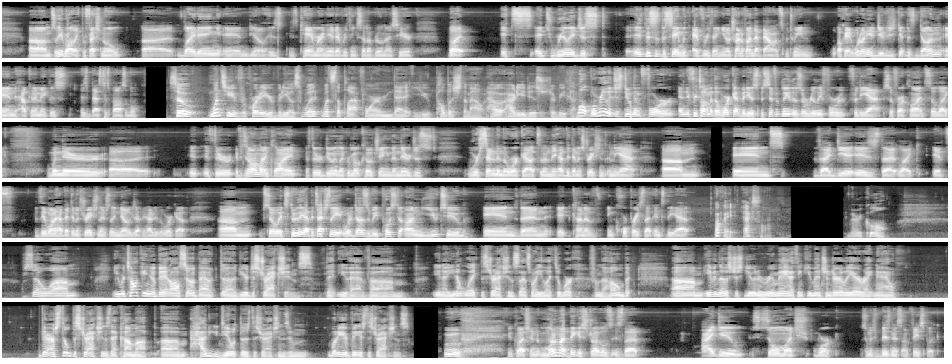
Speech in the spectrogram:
Um, so he brought like professional uh, lighting and you know his his camera, and he had everything set up real nice here. But it's it's really just it, this is the same with everything. You know, trying to find that balance between okay, what do I need to do to just get this done, and how can I make this as best as possible? So once you've recorded your videos, what what's the platform that you publish them out? How how do you distribute them? Well, we're really just doing them for, and if you're talking about the workout videos specifically, those are really for for the app. So for our clients, so like when they're uh, if they're if it's an online client, if they're doing like remote coaching, then they're just we're sending them the workouts, and then they have the demonstrations in the app. Um, and the idea is that like if they want to have that demonstration, they really know exactly how to do the workout. Um, so it's through the app. It's actually what it does is we post it on YouTube, and then it kind of incorporates that into the app. Okay, excellent. Very cool. So, um, you were talking a bit also about uh, your distractions that you have. Um, you know, you don't like distractions, so that's why you like to work from the home. But um, even though it's just you and a roommate, I think you mentioned earlier, right now, there are still distractions that come up. Um, how do you deal with those distractions, and what are your biggest distractions? Ooh, good question. One of my biggest struggles is that I do so much work, so much business on Facebook.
